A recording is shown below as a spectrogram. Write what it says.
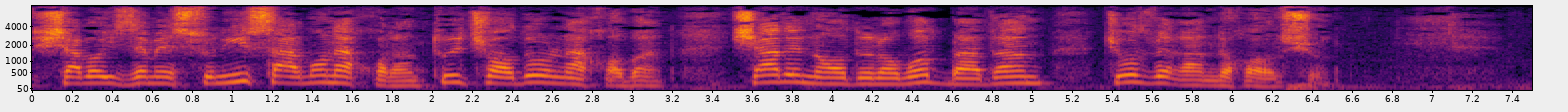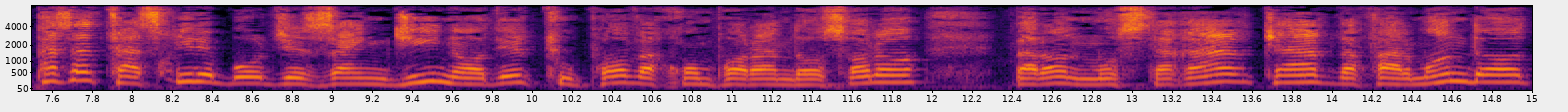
شبای زمستونی سرما نخورن توی چادر نخوابن. شهر نادر آباد بعدا جزو قندهار شد. پس از تسخیر برج زنگی نادر توپا و خمپاراندازها را بر آن مستقر کرد و فرمان داد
